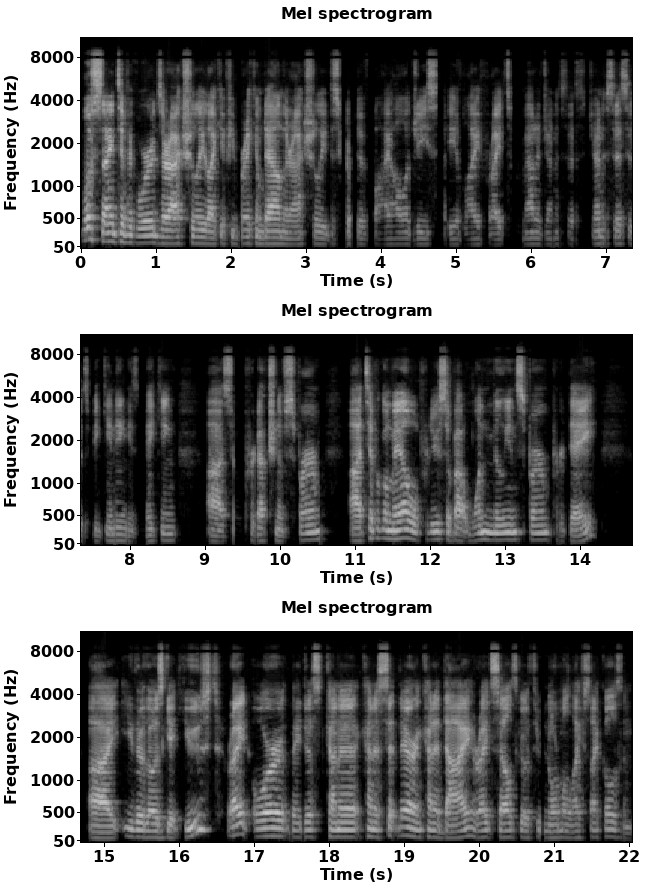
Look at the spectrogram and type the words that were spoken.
most scientific words are actually like if you break them down they're actually descriptive biology study of life right? Spermatogenesis genesis is beginning is making uh, so production of sperm. Uh, typical male will produce about 1 million sperm per day. Uh, either those get used right or they just kind of kind of sit there and kind of die right? Cells go through normal life cycles and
